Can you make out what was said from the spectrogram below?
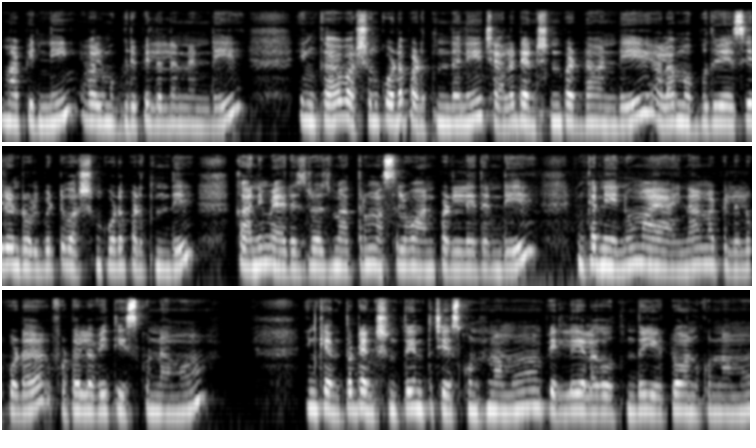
మా పిన్ని వాళ్ళ ముగ్గురు పిల్లలనండి. ఇంకా వర్షం కూడా పడుతుందని చాలా టెన్షన్ పడ్డామండి. అలా మబ్బుది వేసి రెండు రోజులు పెట్టి వర్షం కూడా పడుతుంది. కానీ మ్యారేజ్ రోజు మాత్రం అస్సలు వాన పడలేదండి. ఇంకా నేను మా ఆయన మా పిల్లలు కూడా ఫోటోలు అవి తీసుకున్నాము. ఇంకెంతో టెన్షన్తో ఇంత చేసుకుంటున్నాము పెళ్ళి ఎలాగవుతుందో ఏటో అనుకున్నాము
